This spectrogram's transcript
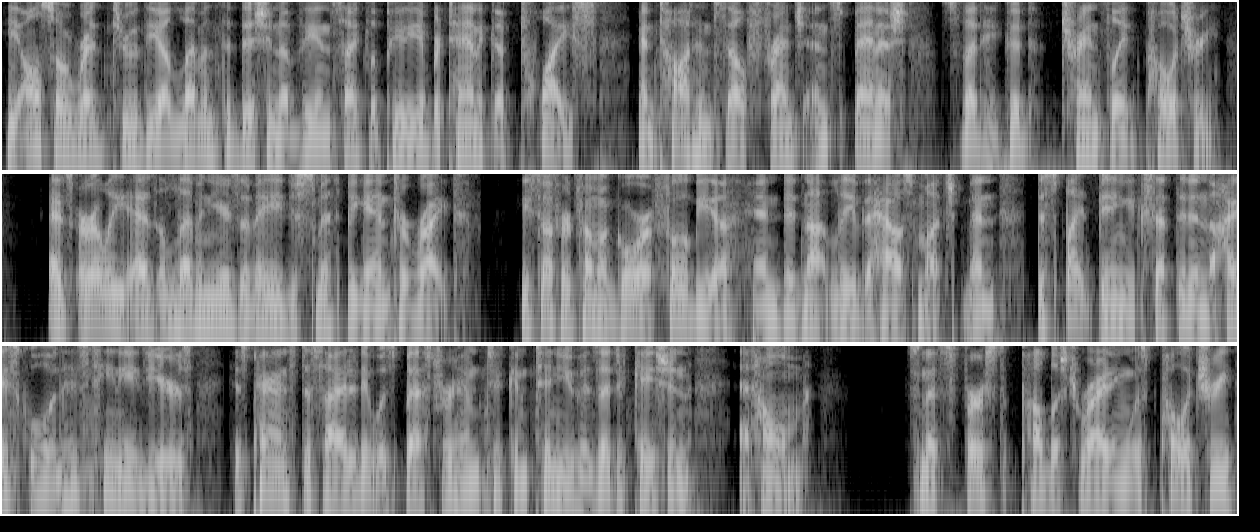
He also read through the 11th edition of the Encyclopedia Britannica twice and taught himself French and Spanish so that he could translate poetry. As early as 11 years of age, Smith began to write. He suffered from agoraphobia and did not leave the house much, and despite being accepted into high school in his teenage years, his parents decided it was best for him to continue his education at home. Smith's first published writing was poetry,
